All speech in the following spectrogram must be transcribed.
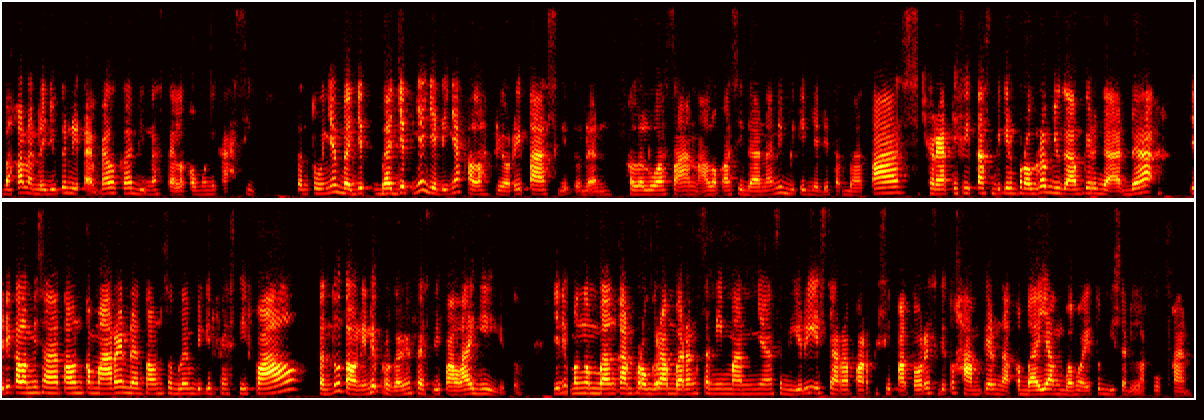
bahkan ada juga ditempel ke dinas telekomunikasi. Tentunya budget budgetnya jadinya kalah prioritas gitu dan keleluasaan alokasi dana ini bikin jadi terbatas. Kreativitas bikin program juga hampir nggak ada. Jadi kalau misalnya tahun kemarin dan tahun sebelum bikin festival, tentu tahun ini programnya festival lagi gitu. Jadi mengembangkan program bareng senimannya sendiri secara partisipatoris gitu hampir nggak kebayang bahwa itu bisa dilakukan.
